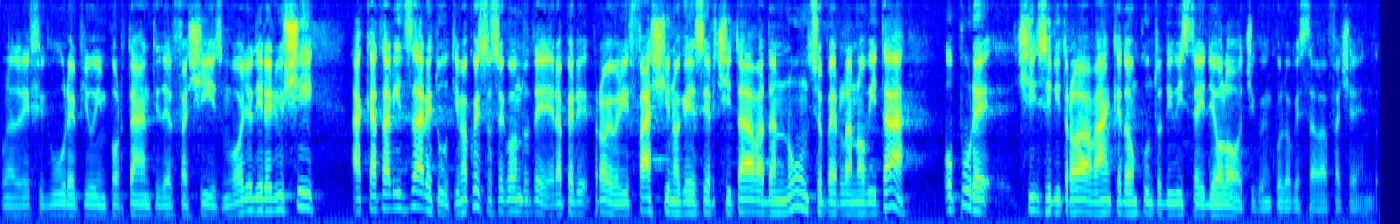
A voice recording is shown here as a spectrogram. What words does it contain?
una delle figure più importanti del fascismo. Voglio dire, riuscì a catalizzare tutti, ma questo secondo te era per, proprio per il fascino che esercitava D'Annunzio, per la novità, oppure ci si ritrovava anche da un punto di vista ideologico in quello che stava facendo?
